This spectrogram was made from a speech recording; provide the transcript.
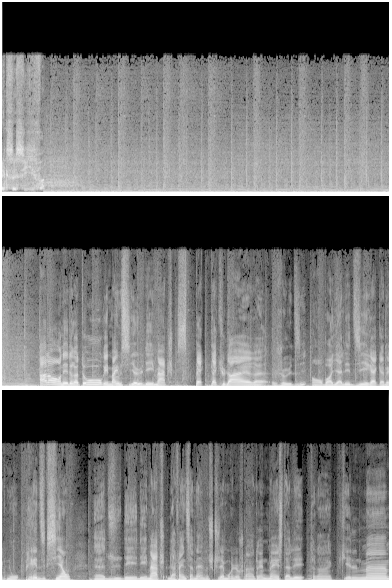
Excessive. Alors, on est de retour et même s'il y a eu des matchs spectaculaires euh, jeudi, on va y aller direct avec nos prédictions euh, des, matchs de la fin de semaine. Excusez-moi, je suis en train de m'installer tranquillement.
